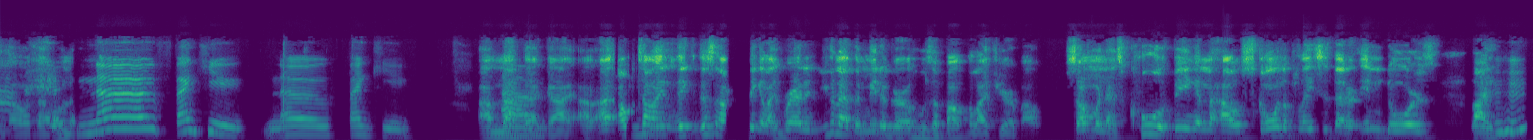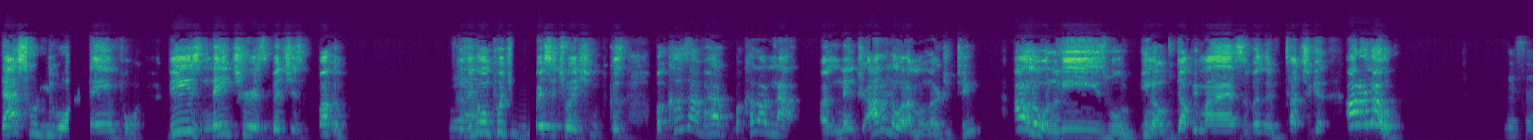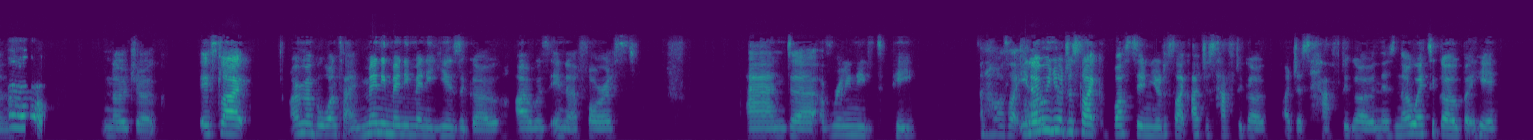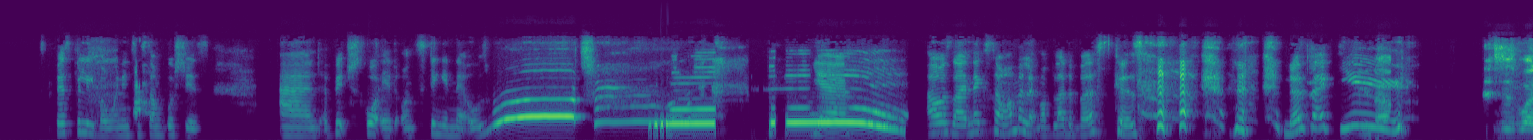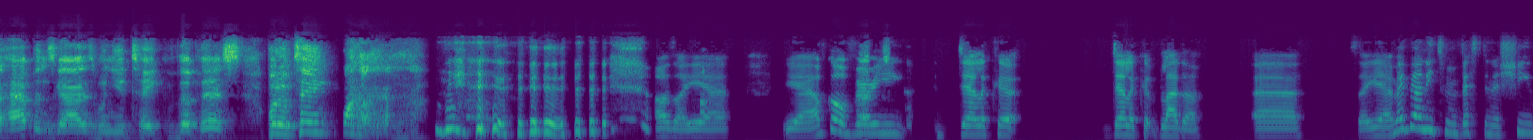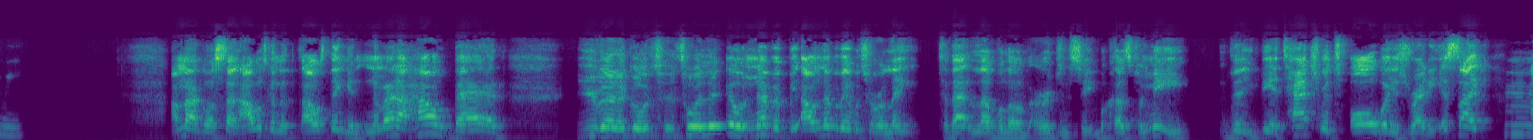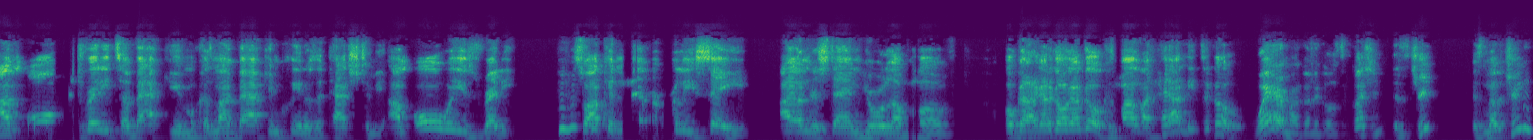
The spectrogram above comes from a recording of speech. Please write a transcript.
No, no, no. No, thank you. No, thank you. I'm not um, that guy. I, I, I'm telling you, this is how I'm thinking like Brandon, you're gonna have to meet a girl who's about the life you're about. Someone that's cool with being in the house, going to places that are indoors. Like mm-hmm. that's what you want to aim for. These naturist bitches, fuck them. Because yeah. they're gonna put you in a situation. Because because I've had because I'm not a nature, I don't know what I'm allergic to. I don't know what leaves will, you know, dump in my ass if they touch again. I don't know. Listen, don't know. no joke. It's like I remember one time, many, many, many years ago, I was in a forest and uh, I really needed to pee. And I was like, you know, when you're just like busting, you're just like, I just have to go. I just have to go. And there's nowhere to go but here. Best believe I went into some bushes and a bitch squatted on stinging nettles. Woo, yeah. I was like, next time I'm gonna let my bladder burst because no thank you. This is what happens, guys, when you take the piss. But I'm ting. I was like, yeah, yeah. I've got a very That's... delicate, delicate bladder. Uh, so yeah, maybe I need to invest in a Shewee. I'm not gonna start. I was gonna. I was thinking, no matter how bad you gotta go to the toilet, it'll never be. I'll never be able to relate to that level of urgency because for me, the the attachment's always ready. It's like mm. I'm always ready to vacuum because my vacuum cleaner is attached to me. I'm always ready. So I could never really say I understand your level of oh god, I gotta go, I gotta go. Because mine's like, hey, I need to go. Where am I gonna go? Is the question. Is a tree? Is another tree?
